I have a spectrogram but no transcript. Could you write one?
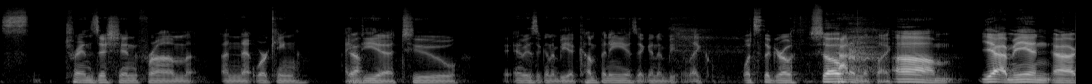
s- transition from a networking Yeah. idea to is it going to be a company? Is it going to be like what's the growth So, pattern look like? Um, yeah, me and uh,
